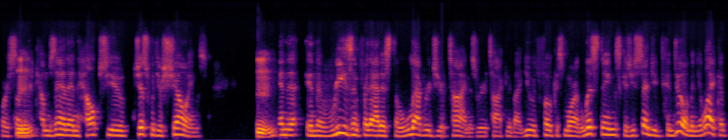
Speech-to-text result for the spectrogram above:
where somebody mm-hmm. comes in and helps you just with your showings. Mm-hmm. And the and the reason for that is to leverage your time, as we were talking about. You would focus more on listings because you said you can do them and you like them,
